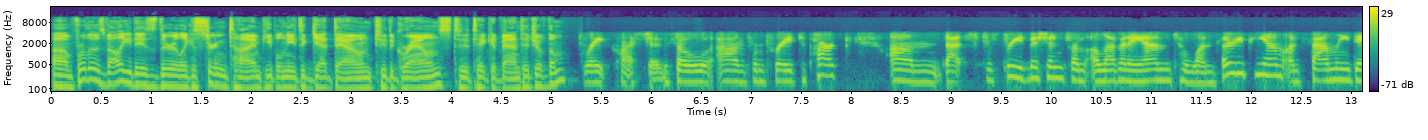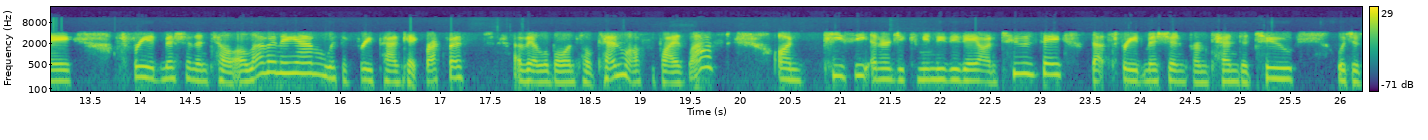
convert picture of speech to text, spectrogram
Um, for those value days, is there like a certain time people need to get down to the grounds to take advantage of them? Great question. So um, from parade to park, um, that's for free admission from 11 a.m. to 1:30 p.m. on Family Day. Free admission until 11 a.m. with a free pancake breakfast available until 10 while supplies last. On TC Energy Community Day on Tuesday, that's free admission from 10 to 2, which is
